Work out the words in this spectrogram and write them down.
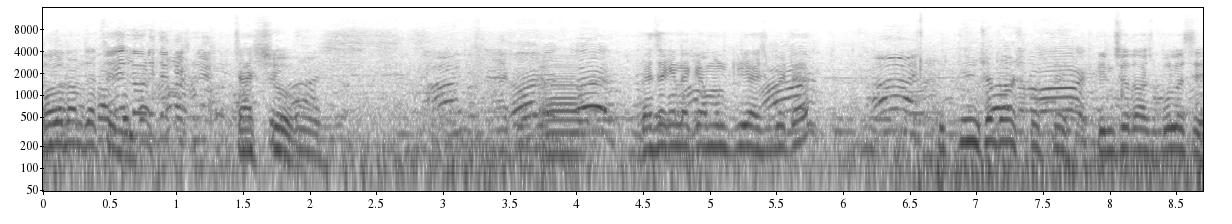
কত দাম? যাচ্ছে? চারশো। বেচা কিনা কেমন কি আসবে এটা? তিনশো দশ করছে। তিনশো দশ বলেছে।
